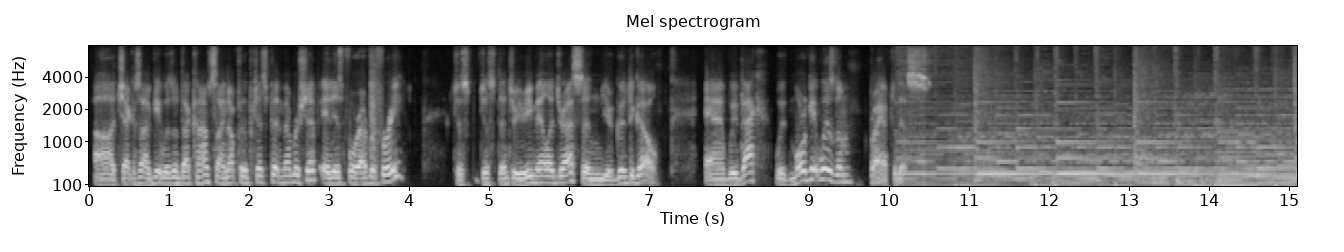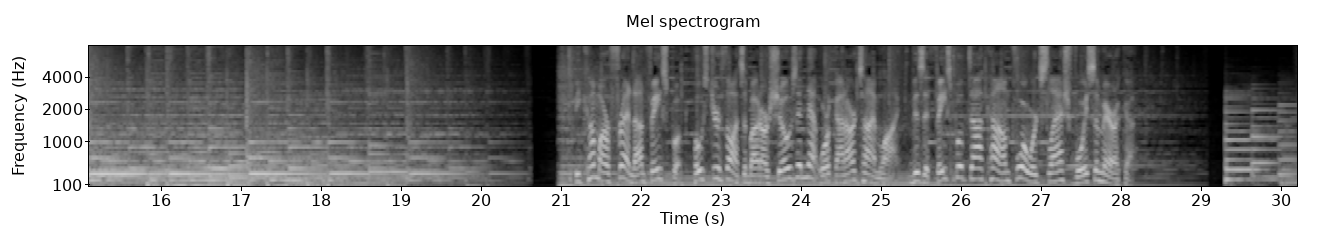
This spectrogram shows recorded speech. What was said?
Uh, check us out at getwisdom.com. Sign up for the participant membership. It is forever free. Just just enter your email address and you're good to go. And we'll be back with more Get Wisdom right after this. Become our friend on Facebook. Post your thoughts about our shows and network on our timeline. Visit facebook.com forward slash voice America.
